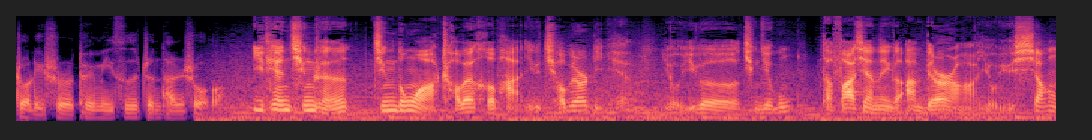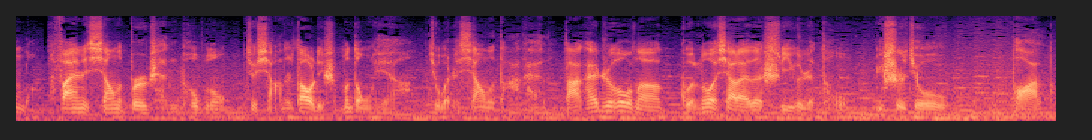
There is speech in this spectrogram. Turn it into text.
这里是推密斯侦探社。一天清晨，京东啊潮白河畔一个桥边底下有一个清洁工，他发现那个岸边啊有一个箱子，发现这箱子倍儿沉，拖不动，就想着到底什么东西啊，就把这箱子打开了。打开之后呢，滚落下来的是一个人头，于是就报案了。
